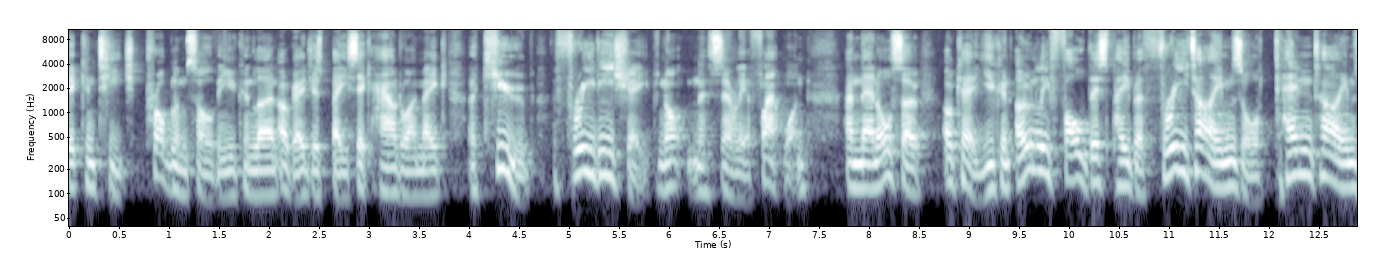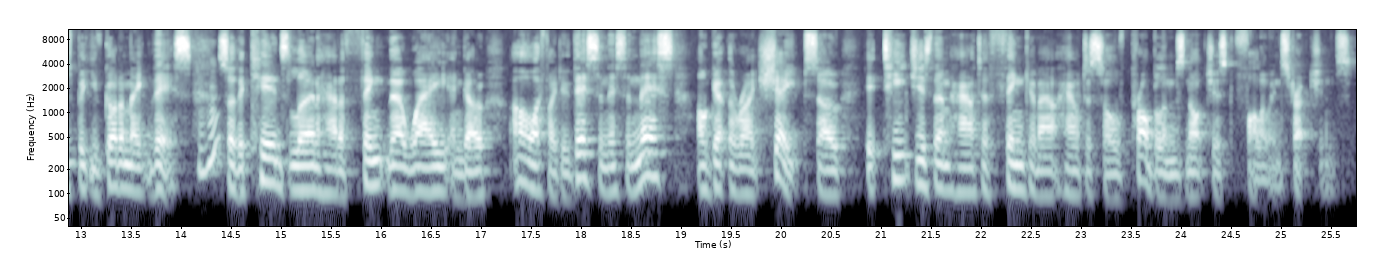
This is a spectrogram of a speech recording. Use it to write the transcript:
it can teach problem solving. You can learn, okay, just basic how do I make a cube, a 3D shape, not necessarily a flat one. And then also, okay, you can only fold this paper three times or 10 times, but you've got to make this. Mm -hmm. So the kids learn how to think their way and go, oh, if I do this and this and this, I'll get the right shape. So it teaches them how to think about how to solve problems, not just follow instructions.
